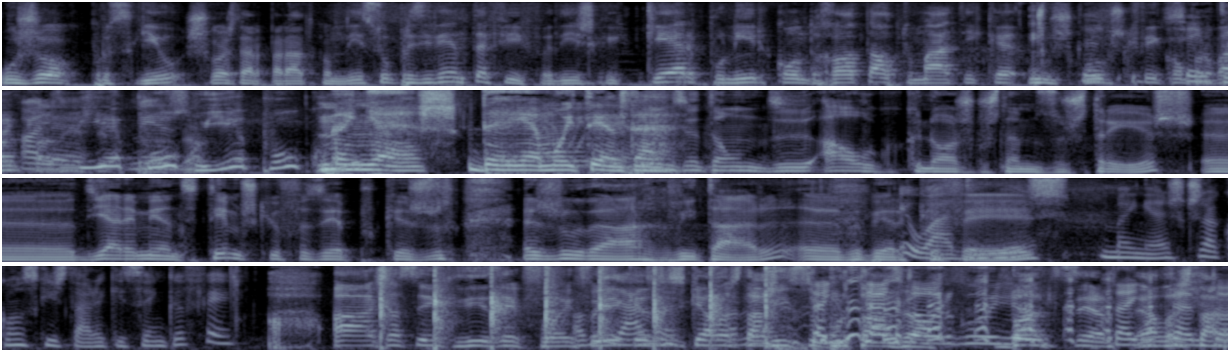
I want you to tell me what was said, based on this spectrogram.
O jogo prosseguiu, chegou a estar parado, como disse. O presidente da FIFA diz que quer punir com derrota automática os clubes que ficam Sim, por baixo E é pouco, e é pouco. Manhãs da M80. Falamos então de algo que nós gostamos os três. Uh, diariamente temos que o fazer porque aju- ajuda a revitar, a beber Eu há café. dias, manhãs, que já consegui estar aqui sem café. Ah, já sei que dias é que foi. Foi Obrigada. aqueles que ela estava Tenho insuportável. tanto orgulho. Bate certo, Tenho ela tanto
